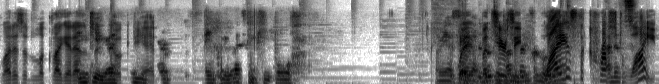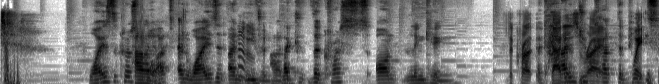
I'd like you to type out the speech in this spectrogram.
Why does it look like it hasn't Thank you, been cooked Western. yet? Thank you, Western people. I mean, I Wait, that, but seriously, why is the crust it's- white? Why is the crust Powder. white and why is it hmm. uneven? Powder. Like the crusts aren't linking. The crust. Like that how is did you right. cut the Wait,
